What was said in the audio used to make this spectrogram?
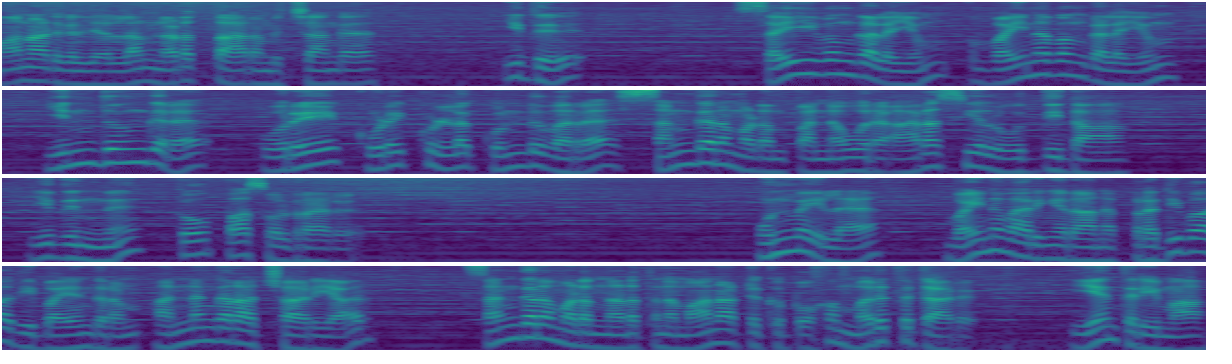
மாநாடுகள் எல்லாம் நடத்த ஆரம்பித்தாங்க இது சைவங்களையும் வைணவங்களையும் இந்துங்கிற ஒரே குடைக்குள்ள கொண்டு வர சங்கர மடம் பண்ண ஒரு அரசியல் உத்தி தான் இதுன்னு தோப்பா சொல்றாரு. உண்மையில வைணவ அறிஞரான பிரதிவாதி பயங்கரம் அன்னங்கராச்சாரியார் சங்கர மடம் நடத்தின மாநாட்டுக்கு போக மறுத்துட்டாரு. ஏன் தெரியுமா?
